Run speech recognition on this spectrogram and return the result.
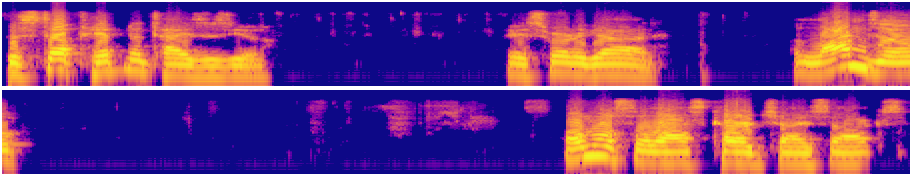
This stuff hypnotizes you. I swear to God. Alonso. Almost the last card, Chi Sox.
